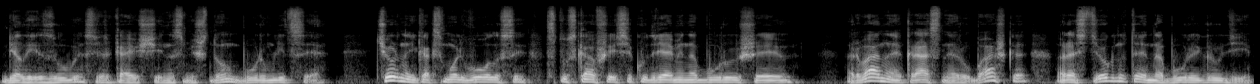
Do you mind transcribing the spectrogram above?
белые зубы, сверкающие на смешном буром лице. Черные, как смоль, волосы, спускавшиеся кудрями на бурую шею. Рваная красная рубашка, расстегнутая на бурой груди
